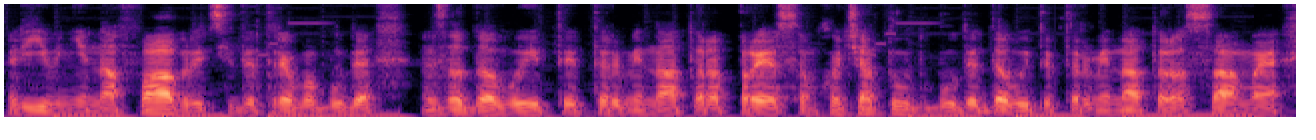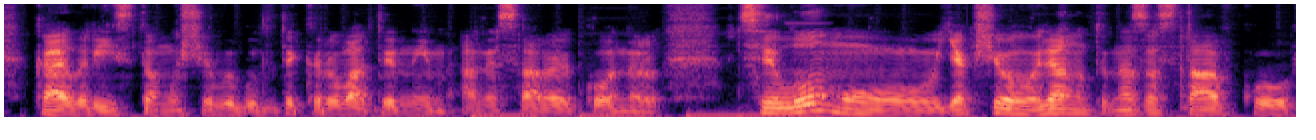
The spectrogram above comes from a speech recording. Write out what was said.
рівні на фабриці, де треба буде задавити термінатора пресом. Хоча тут буде давити термінатора саме Кайл Ріс, тому що ви будете керувати ним, а не Сарою Коннору. В цілому, якщо глянути на заставку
